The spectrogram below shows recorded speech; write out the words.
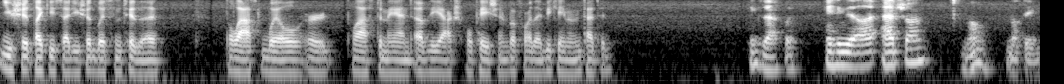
You should, like you said, you should listen to the the last will or the last demand of the actual patient before they became obtunded. exactly anything to add sean No, nothing.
